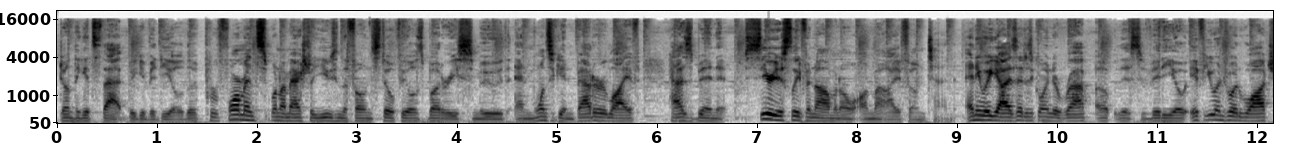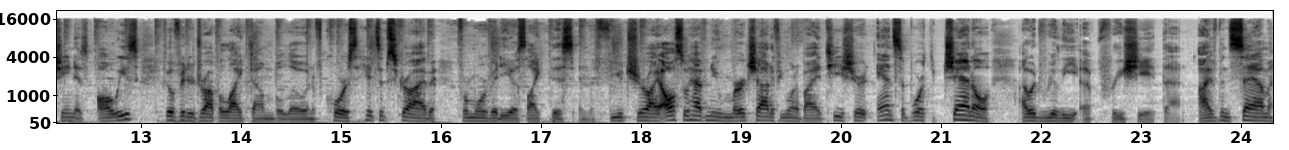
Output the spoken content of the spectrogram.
don't think it's that big of a deal. The performance when I'm actually using the phone still feels buttery smooth, and once again, battery life has been seriously phenomenal on my iPhone 10. Anyway guys, that is going to wrap up this video. If you enjoyed watching, as always, feel free to drop a like down below, and of course, hit subscribe for more videos like this in the future. I also have new merch out if you want to buy a t-shirt and support the channel. I would really appreciate that. I've been Sam,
